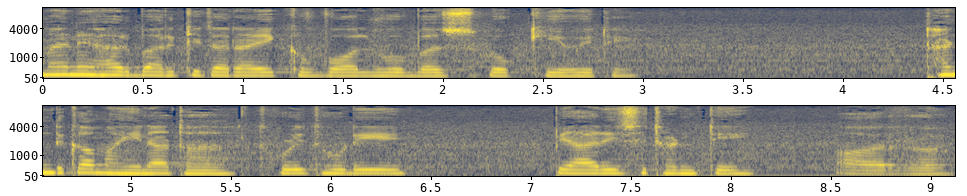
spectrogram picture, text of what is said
मैंने हर बार की तरह एक वॉल्वो बस बुक की हुई थी। ठंड का महीना था थोड़ी थोड़ी प्यारी सी ठंड थी और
